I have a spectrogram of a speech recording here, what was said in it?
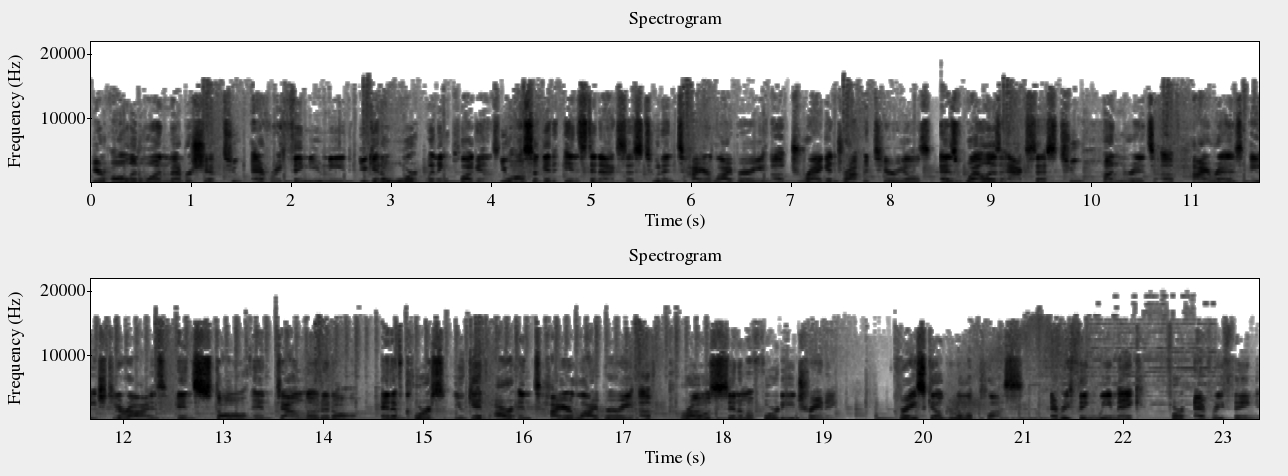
Your all-in-one membership to everything you need. You get award-winning plugins. You also get instant access to an entire library of drag and drop materials, as well as access to hundreds of high-res HDRIs. Install and download it all. And of course, you get our entire library of Pro Cinema 4D training. Grayscale Gorilla Plus. Everything we make for everything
